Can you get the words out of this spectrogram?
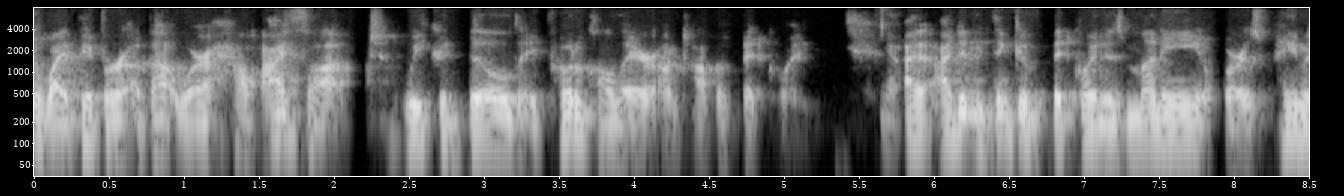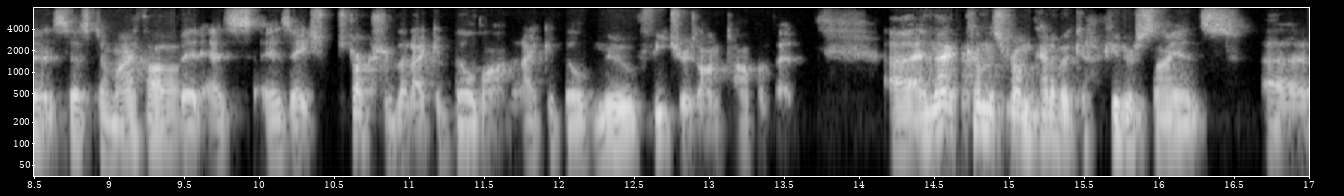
a white paper about where how I thought we could build a protocol layer on top of Bitcoin. Yeah. I, I, didn't think of Bitcoin as money or as payment system. I thought of it as as a structure that I could build on, and I could build new features on top of it. Uh, and that comes from kind of a computer science uh,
